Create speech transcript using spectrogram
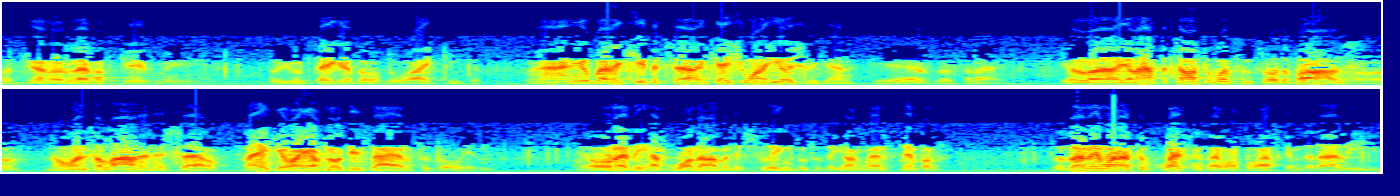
That General Levitt gave me. Do you take it or do I keep it? And you better keep it, sir, in case you want to use it again. Yes, that's right. You'll uh, you'll have to talk to Wilson through the bars. Uh, No one's allowed in his cell. thank you. I have no desire to go in. I already have one arm in a sling due to the young man's temper. There's only one or two questions I want to ask him, then I'll leave.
